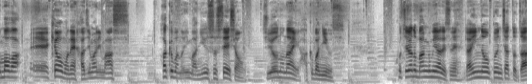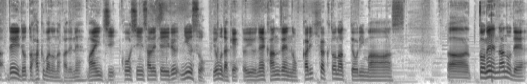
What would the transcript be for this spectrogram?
こんばんは、えー、今日もね始まります。白馬の今ニュースステーション。需要のない白馬ニュース。こちらの番組はですね LINE のオープンチャットザ・デイドット白馬の中でね毎日更新されているニュースを読むだけというね完全乗っかり企画となっております。あとねなので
